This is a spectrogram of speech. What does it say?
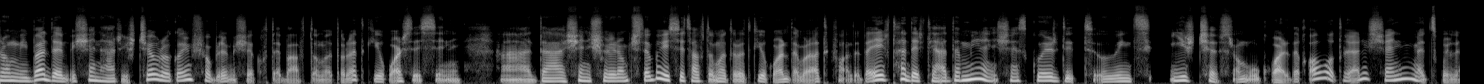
რომ მიბადები შენ არ ირჩევ, როგორი მშობლები შეგხვდება ავტომატურად, გიყვარს ისინი. და შენი შვილი რომ ჩდება, ისიც ავტომატურად გიყვარდება, რა თქმა უნდა. და ერთადერთი ადამიანი შენს გვერდით, ვინც ირჩევს რომ უყვარდა ყოველდღე არის შენი მეწყვილე.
